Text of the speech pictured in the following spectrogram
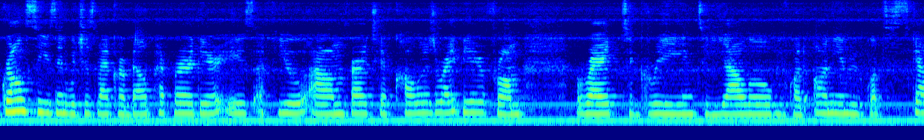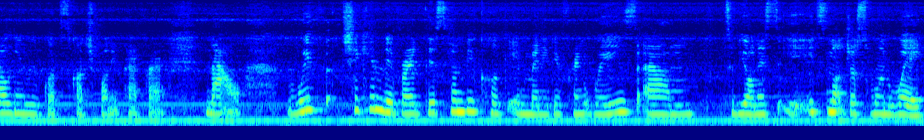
ground season which is like her bell pepper. There is a few um variety of colors right there from red to green to yellow. We've got onion we've got scallion we've got scotch bonnet pepper. Now with chicken liver this can be cooked in many different ways. Um to be honest it's not just one way.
